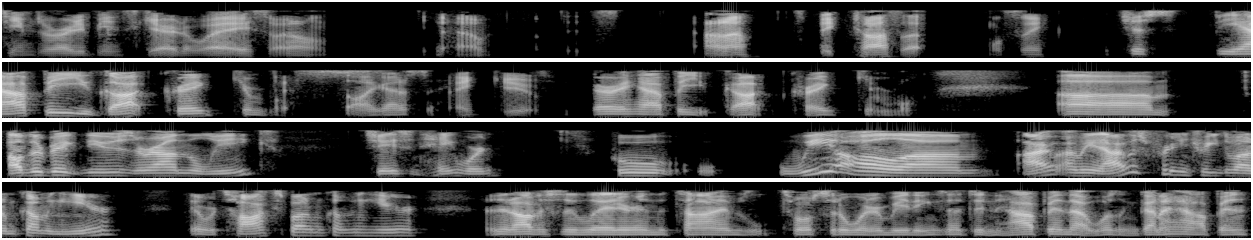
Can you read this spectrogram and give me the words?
teams are already being scared away. So I don't, you know, it's I don't know, it's a big toss up. We'll see. Just be happy you got Craig Kimbrel. That's all I gotta say. Thank you. Very happy you got Craig Kimbrel. Um, other big news around the league: Jason Heyward, who we all, um, I, I mean, I was pretty intrigued about him coming here. There were talks about him coming here, and then obviously later in the times, close to the winter meetings, that didn't happen. That wasn't going to happen.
